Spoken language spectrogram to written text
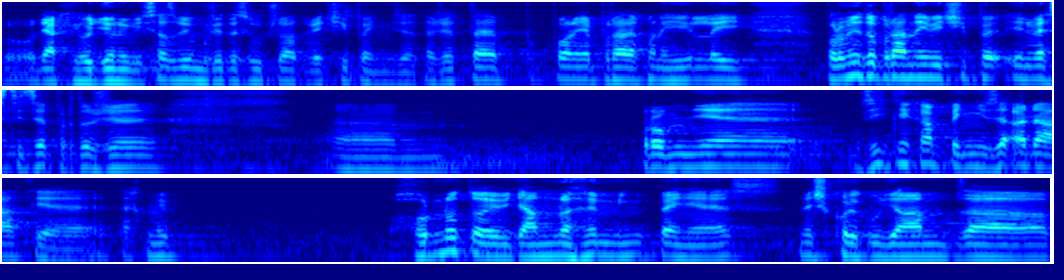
od nějaký hodinové výsazby můžete si učovat větší peníze. Takže to je pro mě pořád jako nejlej, pro mě to pořád největší investice, protože um, pro mě vzít někam peníze a dát je, tak mi hodnotově vydělám mnohem méně peněz, než kolik udělám za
